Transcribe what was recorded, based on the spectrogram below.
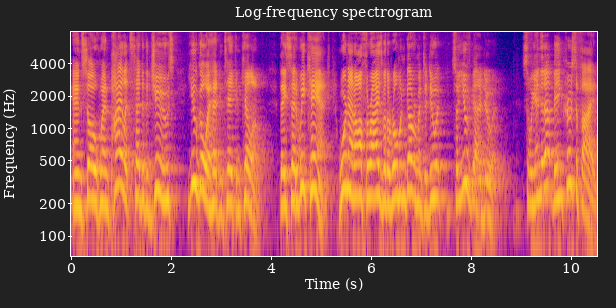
And so when Pilate said to the Jews, you go ahead and take and kill him. They said, We can't. We're not authorized by the Roman government to do it, so you've got to do it. So he ended up being crucified,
